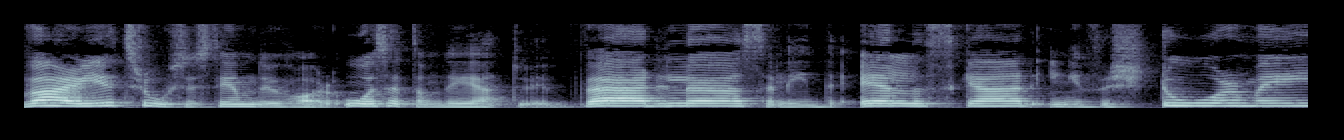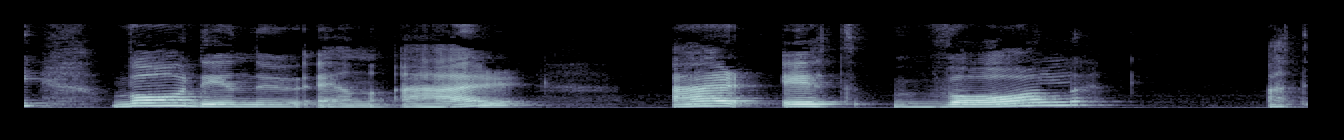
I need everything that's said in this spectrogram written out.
Varje trosystem du har, oavsett om det är att du är värdelös eller inte älskad, ingen förstår mig, vad det nu än är, är ett val att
